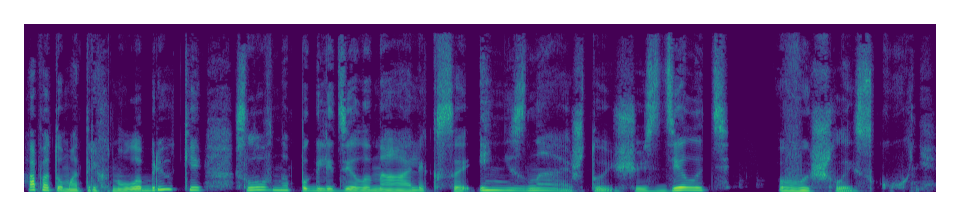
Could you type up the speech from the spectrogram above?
а потом отряхнула брюки, словно поглядела на Алекса и, не зная, что еще сделать, вышла из кухни.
